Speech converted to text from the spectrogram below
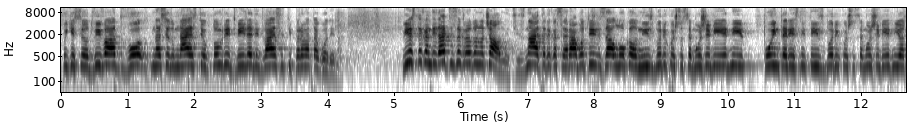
кои ќе се одвиваат во на 17 октомври 2021 година. Вие сте кандидати за градоначалници. Знаете дека се работи за локални избори кои што се можеби едни поинтересните избори, кои што се можеби едни од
